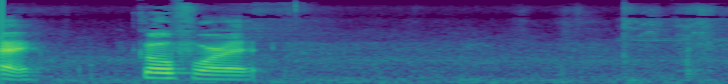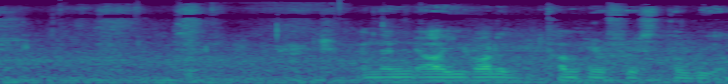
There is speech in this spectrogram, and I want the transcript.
Okay, go for it. And then uh, you gotta come here first the wheel.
